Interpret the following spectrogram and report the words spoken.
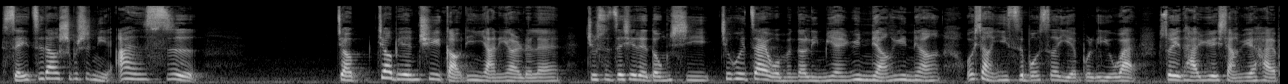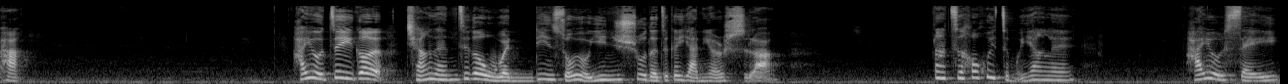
谁知道是不是你暗示叫叫别人去搞定亚尼尔的嘞？就是这些的东西就会在我们的里面酝酿酝酿。我想伊斯波瑟也不例外，所以他越想越害怕。还有这一个强人，这个稳定所有因素的这个亚尼尔死了，那之后会怎么样呢？还有谁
